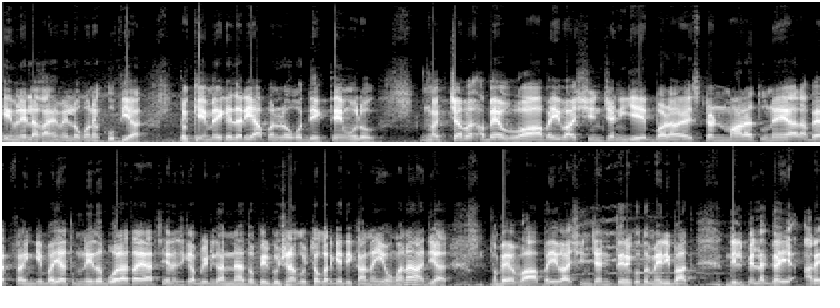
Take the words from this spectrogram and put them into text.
कैमरे लगाए हुए लोगों ने खुफिया। तो कैमरे के ज़रिए अपन लोगों को देखते हैं वो लोग। अच्छा अबे वाह भाई, वाह, शिनचन, ये बड़ा स्टंट मारा तूने यार। अबे फ्रेंकी भैया, तुमने तो बोला था यार चैलेंज कंप्लीट करना है तो फिर कुछ ना कुछ तो करके दिखाना ही होगा ना आज यार। अबे वाह भाई, वाह शिंचन तेरे को तो मेरी बात दिल पे लग गई। अरे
